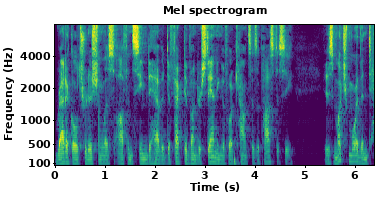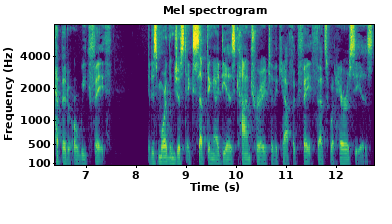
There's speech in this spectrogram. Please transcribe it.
Radical traditionalists often seem to have a defective understanding of what counts as apostasy. It is much more than tepid or weak faith. It is more than just accepting ideas contrary to the Catholic faith. That's what heresy is.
